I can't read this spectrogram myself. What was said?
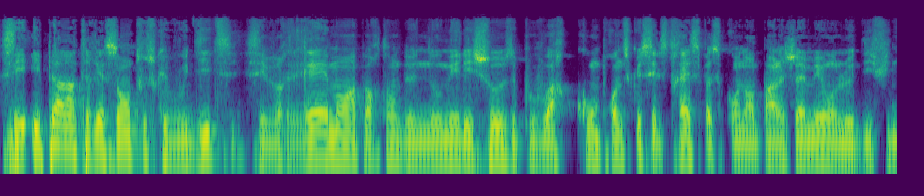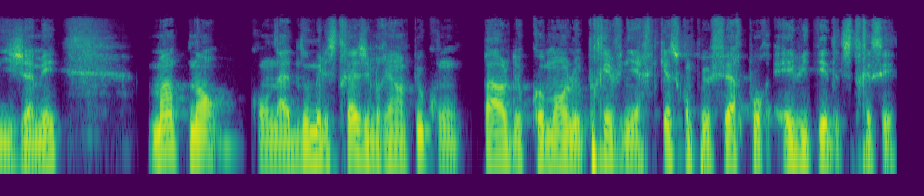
C'est hyper intéressant tout ce que vous dites. C'est vraiment important de nommer les choses, de pouvoir comprendre ce que c'est le stress parce qu'on n'en parle jamais, on le définit jamais. Maintenant qu'on a nommé le stress, j'aimerais un peu qu'on parle de comment le prévenir. Qu'est-ce qu'on peut faire pour éviter d'être stressé?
